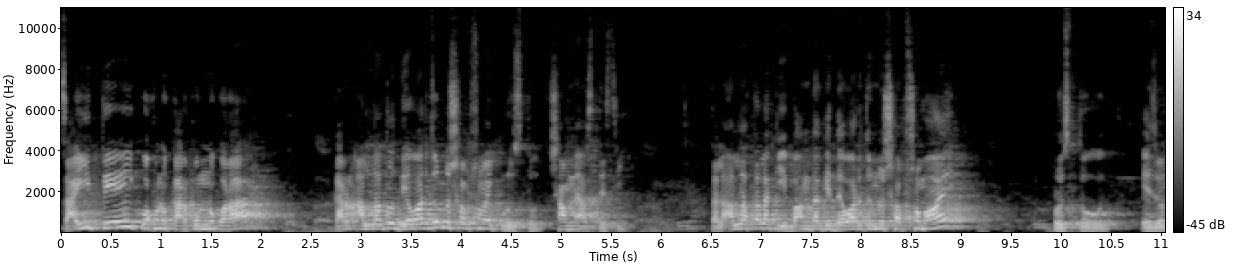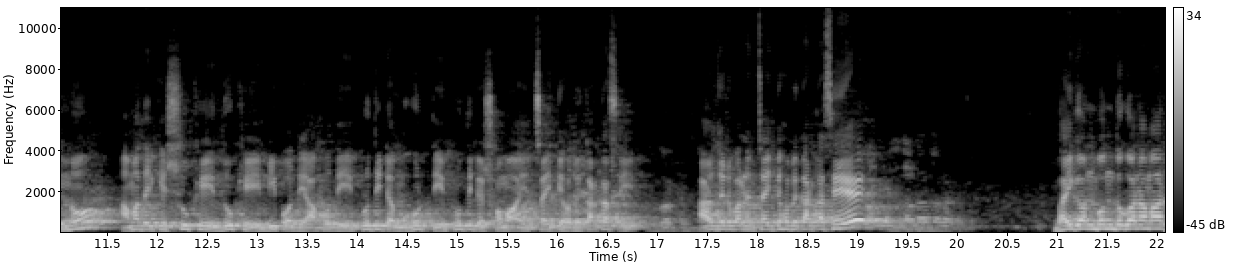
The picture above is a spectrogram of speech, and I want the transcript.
চাইতেই কখনো কার্পণ্য করা, কারণ আল্লাহ তো দেওয়ার জন্য সব সময় প্রস্তুত। সামনে আসতেছি। তাহলে আল্লাহ তালা কি, বান্দাকে দেওয়ার জন্য সব সময় প্রস্তুত? এজন্য আমাদেরকে সুখে, দুঃখে, বিপদে, আপদে, প্রতিটা মুহূর্তে, প্রতিটা সময় চাইতে হবে কার কাছে? আরও যেটা বলেন, চাইতে হবে কার কাছে? ভাইগণ, বন্ধুগণ, আমার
